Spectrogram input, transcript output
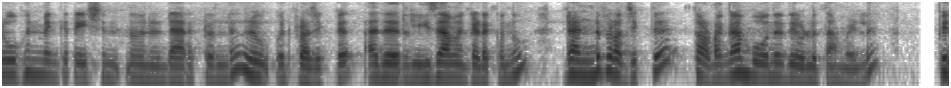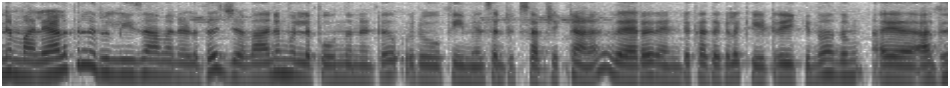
രോഹൻ വെങ്കടേഷൻ എന്ന് പറഞ്ഞ ഡയറക്ടറിന്റെ ഒരു ഒരു പ്രൊജക്റ്റ് അത് റിലീസാവാൻ കിടക്കുന്നു. രണ്ട് പ്രൊജക്റ്റ് തുടങ്ങാൻ പോകുന്നതേ ഉള്ളൂ തമിഴിൽ പിന്നെ മലയാളത്തിൽ റിലീസാവാനുള്ളത് ജവാന മുല്ലപ്പൂ എന്ന് പറഞ്ഞിട്ട് ഒരു ഫീമെയിൽ സെൻട്രിക് സബ്ജക്റ്റാണ് വേറെ രണ്ട് കഥകൾ കേട്ടിരിക്കുന്നു. അതും അത്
